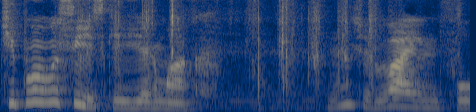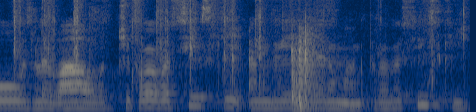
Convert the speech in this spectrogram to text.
Чи проросійський Єрмак? Чи злива інфу зливав? Чи проросійський Андрій Єрмак? Проросійський?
